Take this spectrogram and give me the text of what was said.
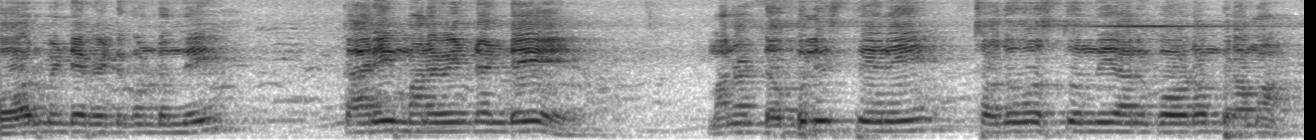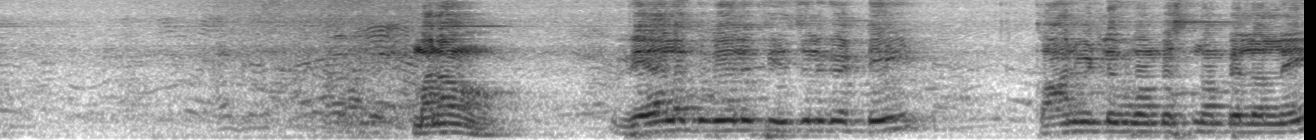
గవర్నమెంటే పెట్టుకుంటుంది. కానీ మనం ఏంటంటే మనం డబ్బులు ఇస్తేనే చదువు వస్తుంది అనుకోవడం భ్రమ. మనం వేలకు వేలు ఫీజులు కట్టి కాన్వెంట్లకు పంపిస్తున్నాం పిల్లల్ని.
